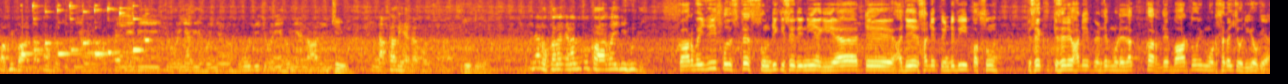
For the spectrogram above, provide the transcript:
ਕਾਫੀ ਵਾਰਦਾਤਾਂ ਹੋ ਚੁੱਕੀਆਂ ਪਹਿਲੇ ਵੀ ਚੋਰੀਆਂ ਵੀ ਹੋਈਆਂ ਹੁਣ ਵੀ ਚੋਰੀ ਹੋਈ ਹੈ ਨਾਲ ਹੀ। ਜੀ। ਨਾਕਾ ਵੀ ਹੈਗਾ ਪੁਲਿਸ ਦਾ। ਜੀ ਜੀ। ਇਹਨਾਂ ਲੋਕਾਂ ਦਾ ਕਹਿਣਾ ਵੀ ਕੋਈ ਕਾਰਵਾਈ ਨਹੀਂ ਹੁੰਦੀ। ਕਾਰਵਾਈ ਜੀ ਪੁਲਿਸ ਤੇ ਸੁਣਦੀ ਕਿਸੇ ਦੀ ਨਹੀਂ ਹੈਗੀ ਹੈ ਤੇ ਅਜੇ ਸਾਡੇ ਪਿੰਡ ਵੀ ਪਰਸੋਂ ਕਿਸੇ ਕਿਸੇ ਦੇ ਸਾਡੇ ਪਿੰਡ ਦੇ ਮੁੰਡੇ ਦਾ ਘਰ ਦੇ ਬਾਹਰ ਤੋਂ ਹੀ ਮੋਟਰਸਾਈਕਲ ਚੋਰੀ ਹੋ ਗਿਆ।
